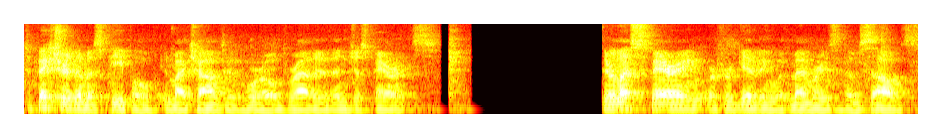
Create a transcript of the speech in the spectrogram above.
to picture them as people in my childhood world rather than just parents. They're less sparing or forgiving with memories of themselves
